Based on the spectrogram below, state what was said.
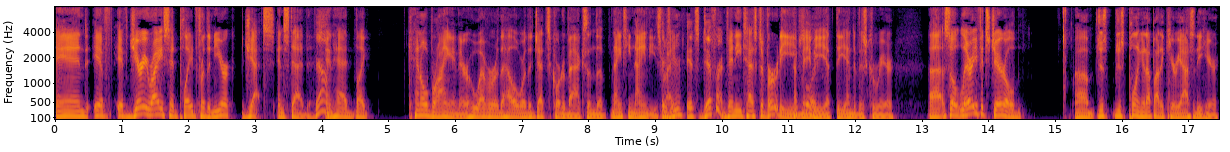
And if if Jerry Rice had played for the New York Jets instead Yeah. and had like Ken O'Brien or whoever the hell were the Jets quarterbacks in the 1990s, right? It's different. Vinny Testaverde Absolutely. maybe at the end of his career. Uh, so Larry Fitzgerald, um, just just pulling it up out of curiosity here.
